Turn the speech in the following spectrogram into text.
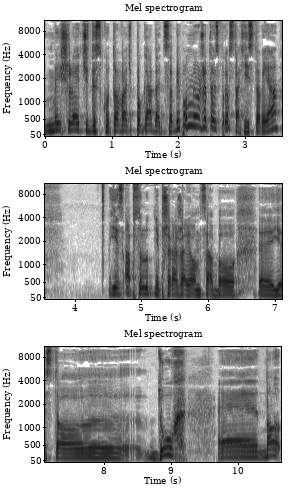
myśleć, dyskutować, pogadać sobie, pomimo, że to jest prosta historia jest absolutnie przerażająca, bo jest to duch, no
